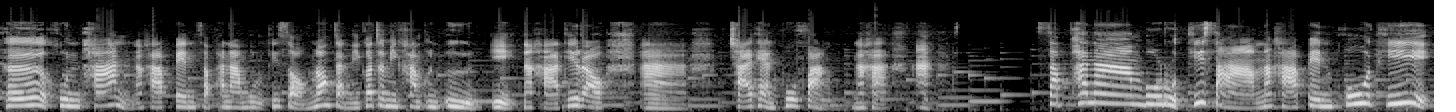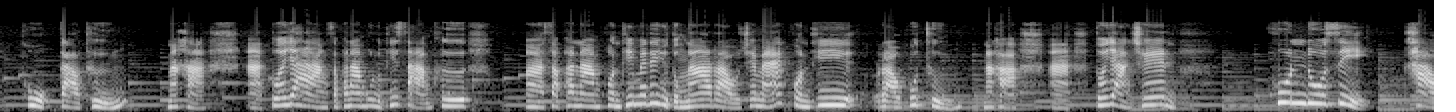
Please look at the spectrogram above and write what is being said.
เธอคุณท่านนะคะเป็นสรรพนามบุรุษที่สองนอกจากนี้ก็จะมีคำอื่นๆอีกนะคะที่เราอ่าใช้แทนผู้ฟังนะคะอะสรรพนามบุรุษที่สามนะคะเป็นผู้ที่ ถูกกล่าวถึงนะคะะตัวอย่างสรรพนามบุรุษที่สามคืออ่าสรรพนามคนที่ไม่ได้อยู่ตรงหน้าเราใช่ไหมคนที่เราพูดถึงนะคะอ่าตัวอย่างเช่น คุณดูสิ เขา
